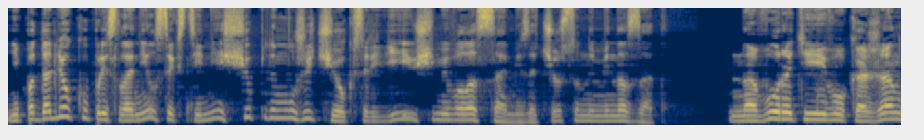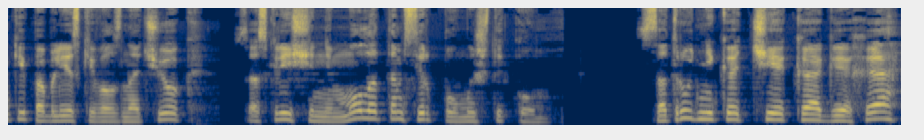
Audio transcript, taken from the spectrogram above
Неподалеку прислонился к стене щуплый мужичок с редеющими волосами, зачесанными назад. На вороте его кожанки поблескивал значок со скрещенным молотом, серпом и штыком. Сотрудника ЧКГХ,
